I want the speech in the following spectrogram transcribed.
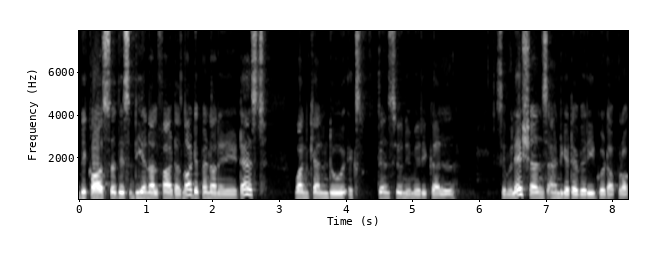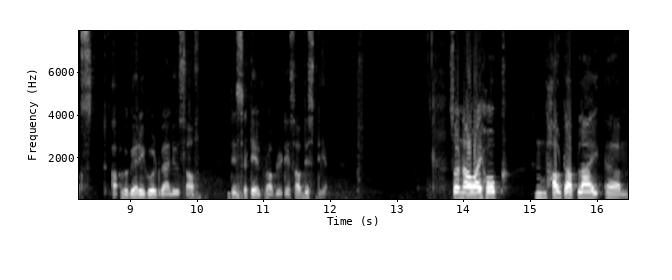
because this dn alpha does not depend on any test one can do extensive numerical simulations and get a very good approx uh, very good values of this tail probabilities of this dn. So now I hope how to apply um,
